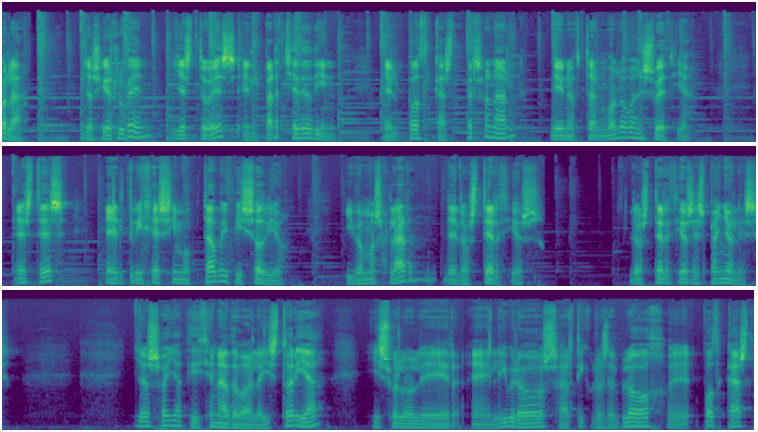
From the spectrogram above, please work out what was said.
Hola, yo soy Rubén y esto es El Parche de Odín, el podcast personal de un oftalmólogo en Suecia. Este es el 38 episodio y vamos a hablar de los tercios, los tercios españoles. Yo soy aficionado a la historia y suelo leer eh, libros, artículos del blog, eh, podcast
